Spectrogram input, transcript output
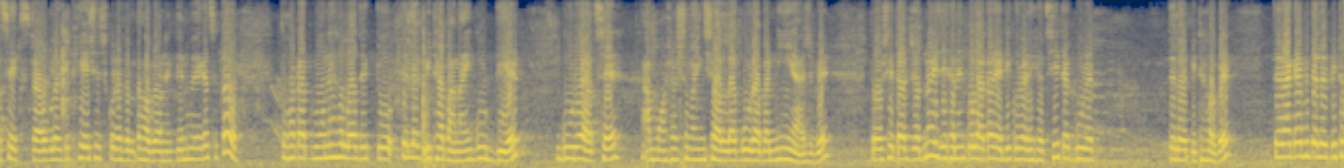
আছে এক্সট্রা ওগুলো একটু খেয়ে শেষ করে ফেলতে হবে অনেক দিন হয়ে গেছে তো। তো হঠাৎ মনে হলো যে একটু তেলের পিঠা বানাই, গুড় দিয়ে। গুঁড়ো আছে, আম্মু আসার সময় ইনশাল্লাহ গুড় আবার নিয়ে আসবে। তো সেটার জন্য এই যেখানে গোলাটা রেডি করে রেখেছি, এটা গুড়ের তেলের পিঠা হবে। তো এর আগে আমি তেলের পিঠা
